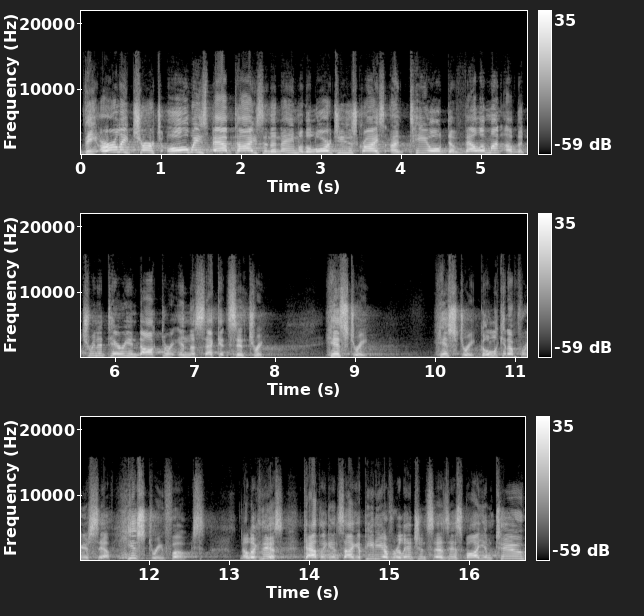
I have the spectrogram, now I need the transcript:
The early church always baptized in the name of the Lord Jesus Christ until development of the Trinitarian doctrine in the second century. History. History. Go look it up for yourself. History, folks. Now look at this. Catholic Encyclopedia of Religion says this, volume 2,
